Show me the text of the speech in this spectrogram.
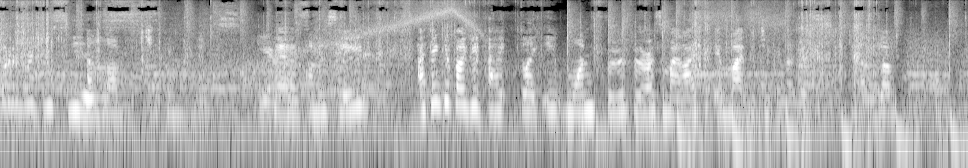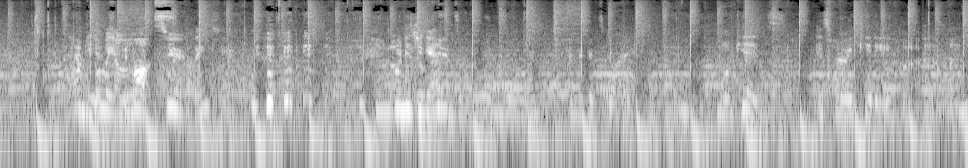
but I love chicken nuggets. Yeah. yeah honestly, I think if I could I, like eat one food for the rest of my life, it might be chicken nuggets. I love you got me a lot too. Thank you. what did you get? Kids the ones who like nuggets, right? Well, kids. It's very kiddie, but I don't mind.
